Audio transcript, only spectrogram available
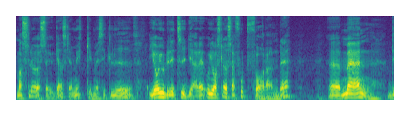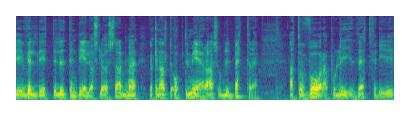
man slösar ju ganska mycket med sitt liv. Jag gjorde det tidigare och jag slösar fortfarande. Eh, men det är väldigt liten del jag slösar. Men jag kan alltid optimeras och bli bättre. Att ta vara på livet, för det är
